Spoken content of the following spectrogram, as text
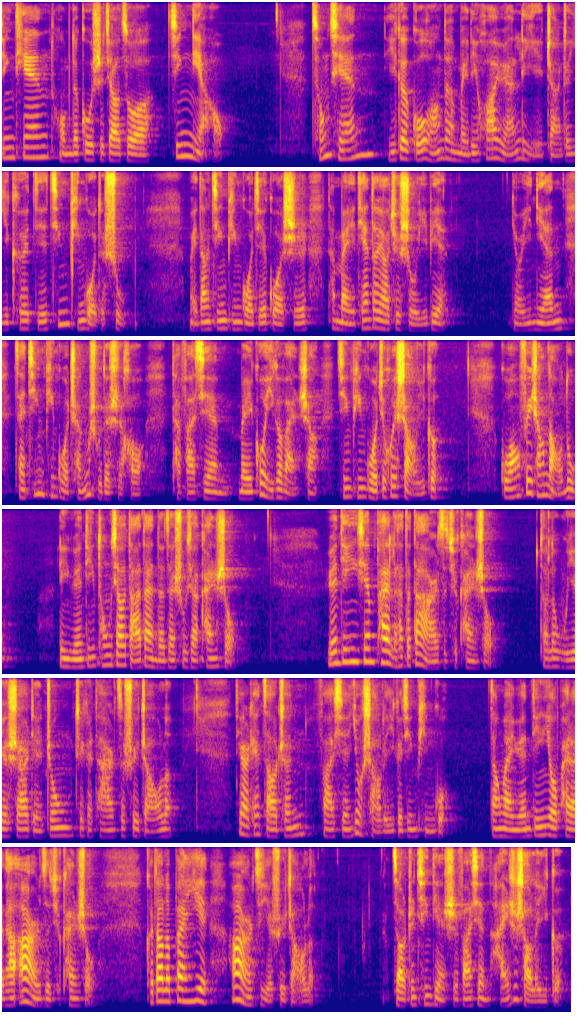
今天我们的故事叫做《金鸟》。从前，一个国王的美丽花园里长着一棵结金苹果的树。每当金苹果结果时，他每天都要去数一遍。有一年，在金苹果成熟的时候，他发现每过一个晚上，金苹果就会少一个。国王非常恼怒，令园丁通宵达旦地在树下看守。园丁先派了他的大儿子去看守。到了午夜十二点钟，这个大儿子睡着了。第二天早晨，发现又少了一个金苹果。当晚，园丁又派了他二儿子去看守，可到了半夜，二儿子也睡着了。早晨清点时，发现还是少了一个。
